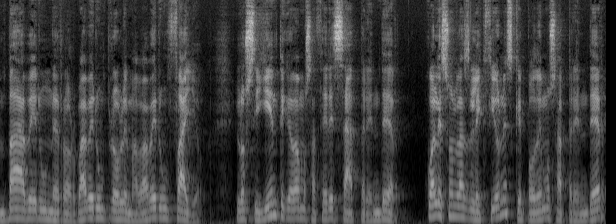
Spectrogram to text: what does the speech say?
Va a haber un error, va a haber un problema, va a haber un fallo. Lo siguiente que vamos a hacer es aprender. ¿Cuáles son las lecciones que podemos aprender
